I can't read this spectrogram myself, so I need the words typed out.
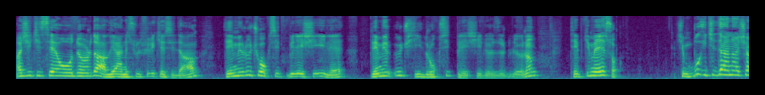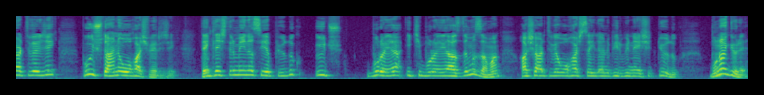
H2SO4'ü al yani sülfürik asidi al. Demir 3 oksit bileşiği ile demir 3 hidroksit bileşiği ile özür diliyorum. Tepkimeye sok. Şimdi bu iki tane H artı verecek. Bu üç tane OH verecek. Denkleştirmeyi nasıl yapıyorduk? 3 buraya 2 buraya yazdığımız zaman H artı ve OH sayılarını birbirine eşitliyorduk. Buna göre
